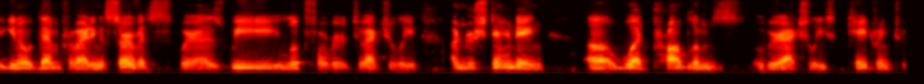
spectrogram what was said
you know them providing a service, whereas we look forward to actually understanding uh, what problems we're actually catering to.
